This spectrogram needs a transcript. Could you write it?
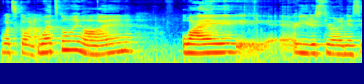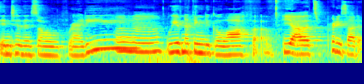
What's going on? what's going on? Why are you just throwing us into this already? hmm We have nothing to go off of. Yeah, that's pretty sudden.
